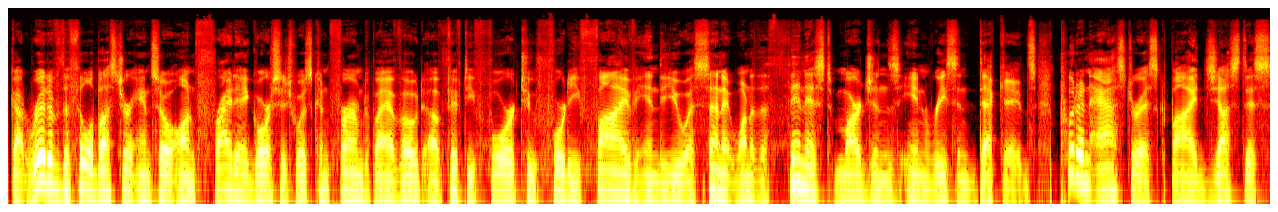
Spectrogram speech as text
Got rid of the filibuster, and so on Friday, Gorsuch was confirmed by a vote of 54 to 45 in the U.S. Senate, one of the thinnest margins in recent decades. Put an asterisk by Justice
